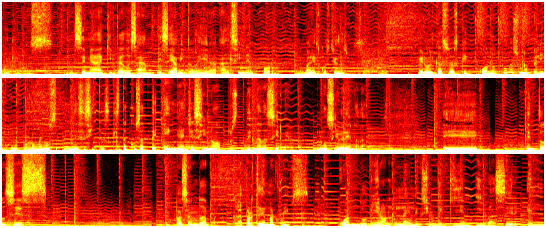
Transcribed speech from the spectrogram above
Aunque pues se me ha quitado esa, ese hábito de ir al cine por varias cuestiones. Pero el caso es que cuando tú ves una película, por lo menos necesitas que esta cosa te enganche, si no, pues de nada sirve. No sirve de nada. Eh, entonces, pasando a, la parte de Matt Reeves, cuando dieron la elección de quién iba a ser el,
